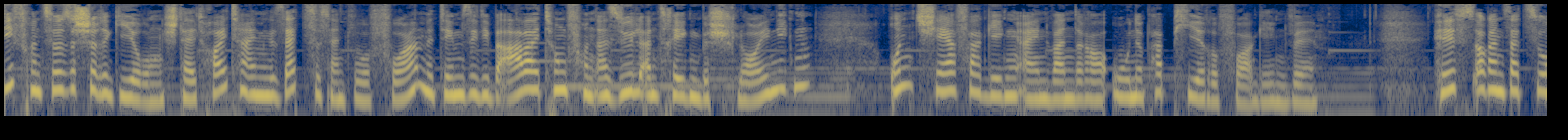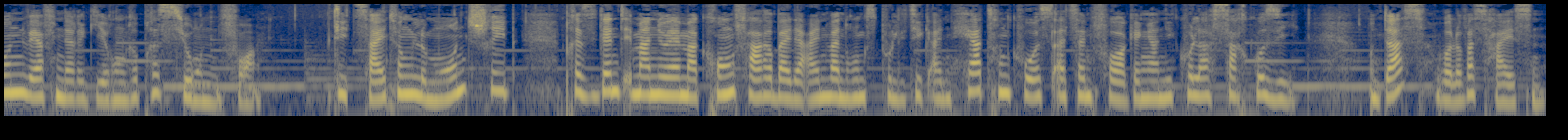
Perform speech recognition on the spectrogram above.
Die französische Regierung stellt heute einen Gesetzesentwurf vor, mit dem sie die Bearbeitung von Asylanträgen beschleunigen und schärfer gegen Einwanderer ohne Papiere vorgehen will. Hilfsorganisationen werfen der Regierung Repressionen vor. Die Zeitung Le Monde schrieb, Präsident Emmanuel Macron fahre bei der Einwanderungspolitik einen härteren Kurs als sein Vorgänger Nicolas Sarkozy. Und das wolle was heißen.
